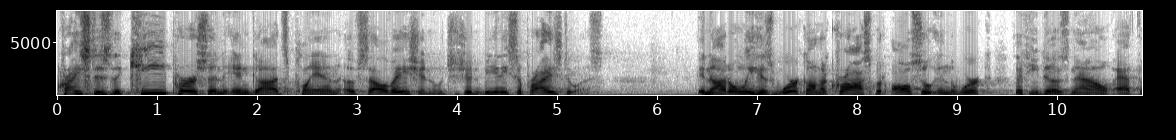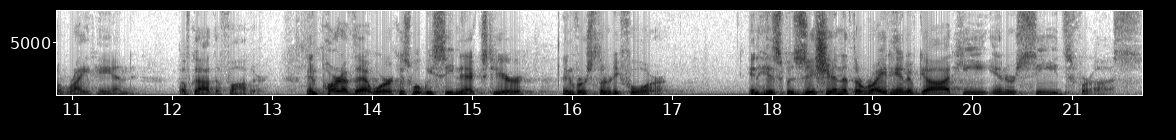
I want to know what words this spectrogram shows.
Christ is the key person in God's plan of salvation, which shouldn't be any surprise to us. In not only his work on the cross, but also in the work that he does now at the right hand of God the Father. And part of that work is what we see next here in verse 34. In his position at the right hand of God, he intercedes for us.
